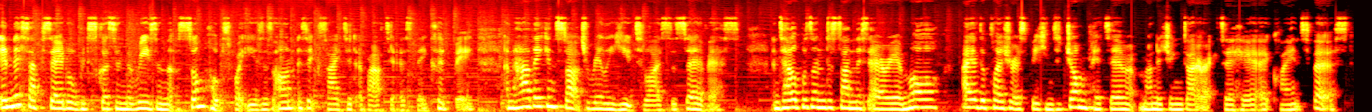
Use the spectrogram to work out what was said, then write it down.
In this episode, we'll be discussing the reason that some HubSpot users aren't as excited about it as they could be, and how they can start to really utilise the service. And to help us understand this area more, I have the pleasure of speaking to John Pittam, Managing Director here at Clients First.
